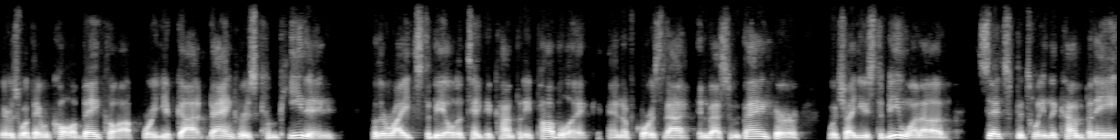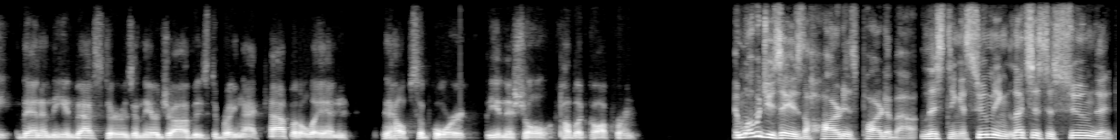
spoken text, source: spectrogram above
there's what they would call a bake-off, where you've got bankers competing for the rights to be able to take a company public. And of course, that investment banker, which I used to be one of, sits between the company then and the investors, and their job is to bring that capital in to help support the initial public offering. And what would you say is the hardest part about listing? Assuming, let's just assume that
